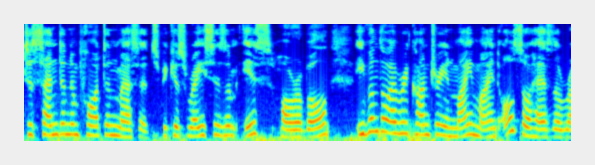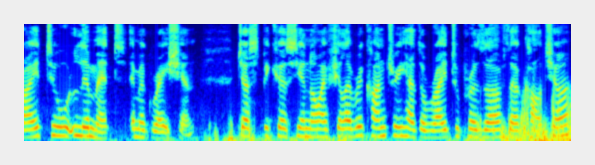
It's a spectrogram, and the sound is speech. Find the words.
to send an important message because racism is horrible, even though every country in my mind also has the right to limit immigration. Just because, you know, I feel every country has the right to preserve their culture,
